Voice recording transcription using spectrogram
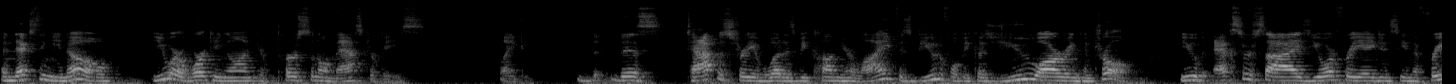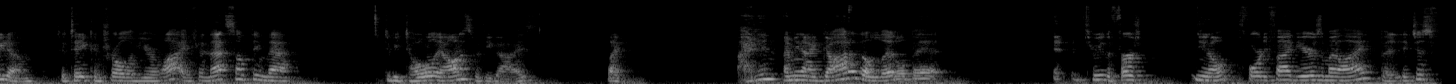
and next thing you know, you are working on your personal masterpiece. Like th- this tapestry of what has become your life is beautiful because you are in control. You've exercised your free agency and the freedom to take control of your life. And that's something that, to be totally honest with you guys, like, I didn't, I mean, I got it a little bit through the first, you know, 45 years of my life, but it just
